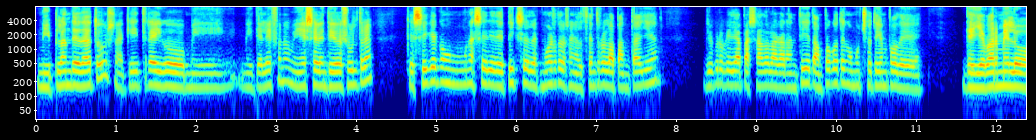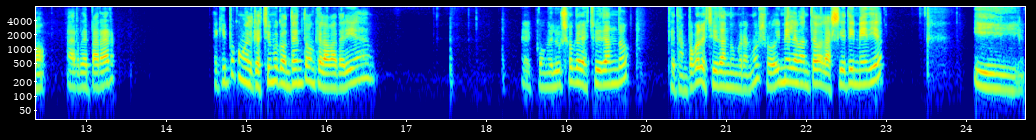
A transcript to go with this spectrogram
mi plan de datos. Aquí traigo mi, teléfono, mi S22 Ultra, que sigue con una serie de píxeles muertos en el centro de la pantalla. Yo creo que ya ha pasado la garantía. Tampoco tengo mucho tiempo de, llevármelo a reparar. Equipo con el que estoy muy contento, aunque la batería, eh, con el uso que le estoy dando, que tampoco le estoy dando un gran uso. Hoy me he levantado a las 7 y media y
